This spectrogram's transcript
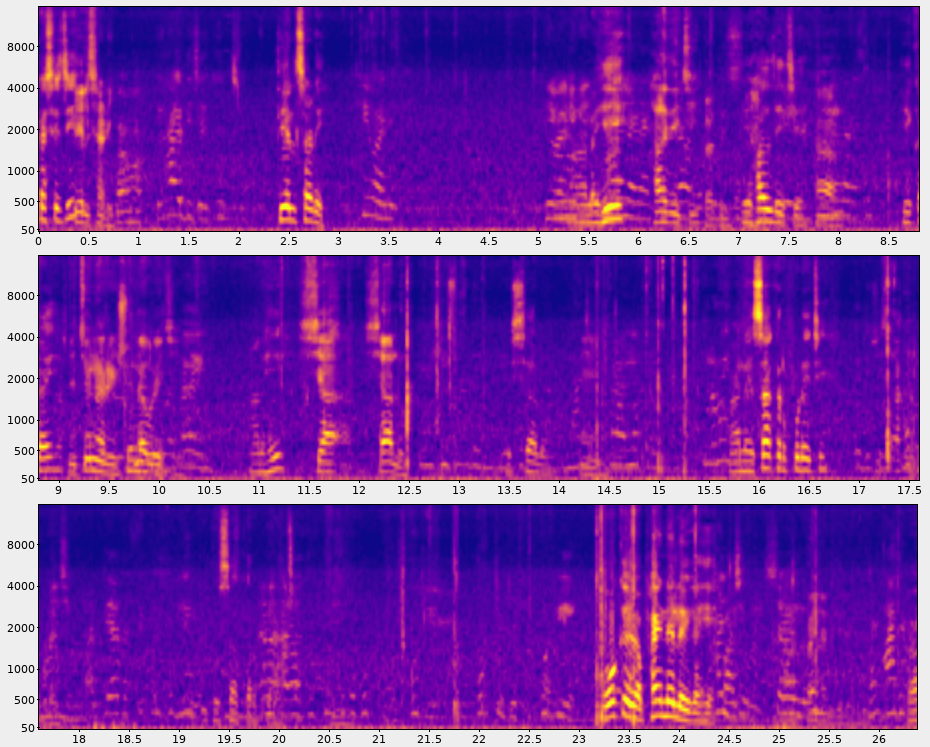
कशाची? तेल साडी. ही हळदीची आहे खालची तेल साडी. आणि ही? हळदीची. ही हळदीची. हा. ही काय? ही चुनरी नवरीची. होय. आणि ही? शा शालू. ही शालू. हम्म. आणि साखरपुड्याची ही साखरपुड्याची ही साखरपुड्याची ओके का फायनल आहे का हे. फायनल हा?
